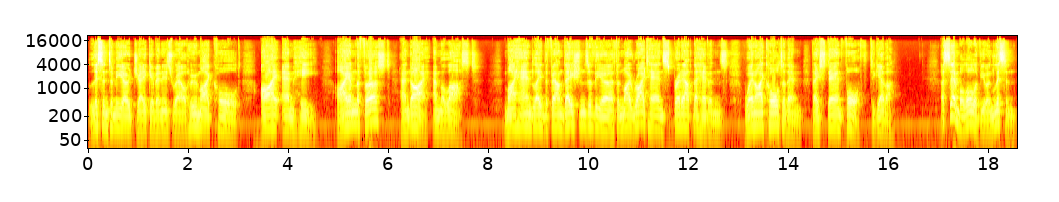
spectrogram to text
Listen to me, O Jacob and Israel, whom I called. I am he. I am the first, and I am the last. My hand laid the foundations of the earth, and my right hand spread out the heavens. When I call to them, they stand forth together. Assemble, all of you, and listen.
